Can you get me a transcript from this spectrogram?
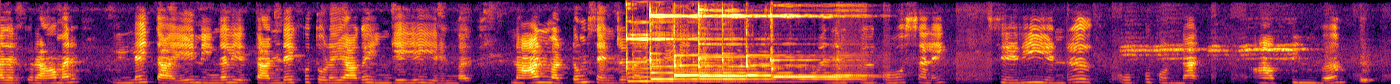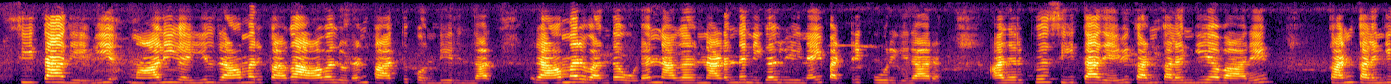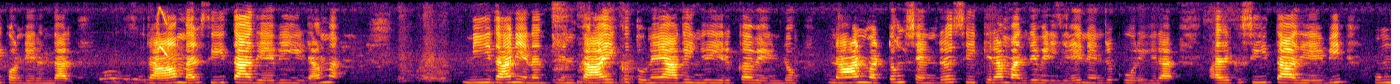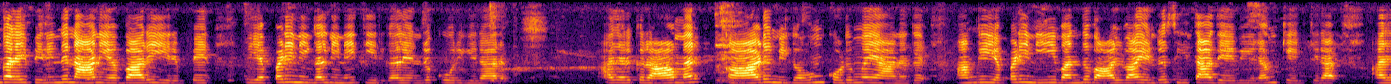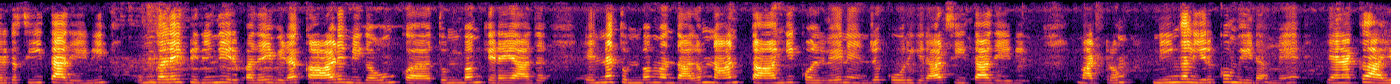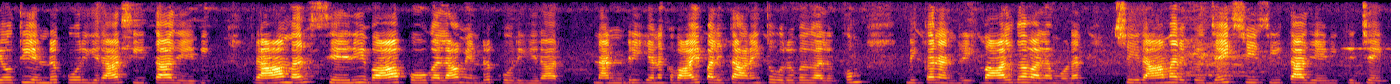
அதற்கு ராமர் இல்லை தாயே நீங்கள் தந்தைக்கு துணையாக இங்கேயே இருங்கள். நான் மட்டும் சென்று வருகிறேன். அதற்கு கோசலை சரி என்று ஒப்புக்கொண்டார். பின்பு சீதாதேவி மாளிகையில் ராமருக்காக ஆவலுடன் காத்து கொண்டிருந்தாள். ராமர் வந்தவுடன் நக நடந்த நிகழ்வினை பற்றி கூறுகிறார். அதற்கு சீதாதேவி கண் கலங்கியவாறே கண் கலங்கிக் கொண்டிருந்தாள். ராமர் சீதாதேவியிடம் நீதான் என என் தாய்க்கு துணையாக இங்கு இருக்க வேண்டும். நான் மட்டும் சென்று சீக்கிரம் வந்து விடுகிறேன் என்று கூறுகிறார். அதற்கு சீதாதேவி உங்களை பிரிந்து நான் எவ்வாறு இருப்பேன்? எப்படி நீங்கள் நினைத்தீர்கள்? என்று கூறுகிறார். அதற்கு ராமர் காடு மிகவும் கொடுமையானது. அங்கு எப்படி நீ வந்து வாழ்வாய் என்று சீதாதேவியிடம் கேட்கிறார். அதற்கு சீதாதேவி உங்களை பிரிந்து இருப்பதை விட காடு மிகவும் க- துன்பம் கிடையாது. என்ன துன்பம் வந்தாலும் நான் தாங்கிக் கொள்வேன் என்று கூறுகிறார் சீதாதேவி. மற்றும் நீங்கள் இருக்கும் இடமே எனக்கு அயோத்தி என்று கூறுகிறார் சீதாதேவி. ராமர் சரி வா போகலாம் என்று கூறுகிறார். நன்றி. எனக்கு வாய்ப்பளித்த அனைத்து உறவுகளுக்கும் மிக்க நன்றி. வாழ்க வளமுடன். ஸ்ரீ ராமருக்கு ஜெய். ஸ்ரீ சீதாதேவிக்கு ஜெய்.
